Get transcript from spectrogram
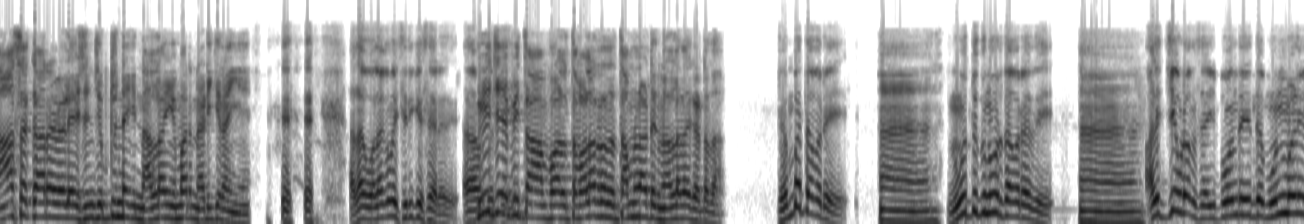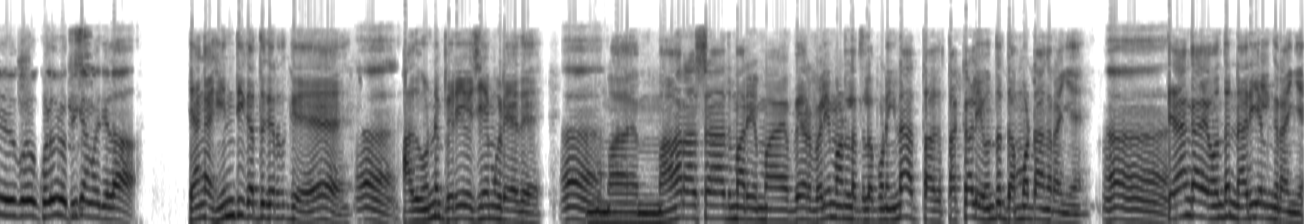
நாசக்கார வேலையை செஞ்சுட்டு இன்னைக்கு நல்லவங்க மாதிரி நடிக்கிறாங்க. அதான் உலகமே சிரிக்க சார் அது. பிஜேபி தான் வள- வளர்றது தமிழ்நாட்டுக்கு நல்லதா கெட்டதா? ரொம்ப தவறு. நூத்துக்கு நூறு தவறு அது. அழிச்சு விடுவாங்க சார். இப்போ வந்து இந்த முன்மொழி குழுவை வச்சிருக்காங்க பாத்தீங்களா? ஏங்க ஹிந்தி கத்துக்கிறதுக்கு அது ஒண்ணும் பெரிய விஷயம் கிடையாது மகாராஷ்டிரா அது மாதிரி வேற வெளி மாநிலத்துல போனீங்கன்னா தக்காளி வந்து தம்மட்டாங்கிறாங்க. தேங்காயை வந்து நரியல்ங்கிறாங்க.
